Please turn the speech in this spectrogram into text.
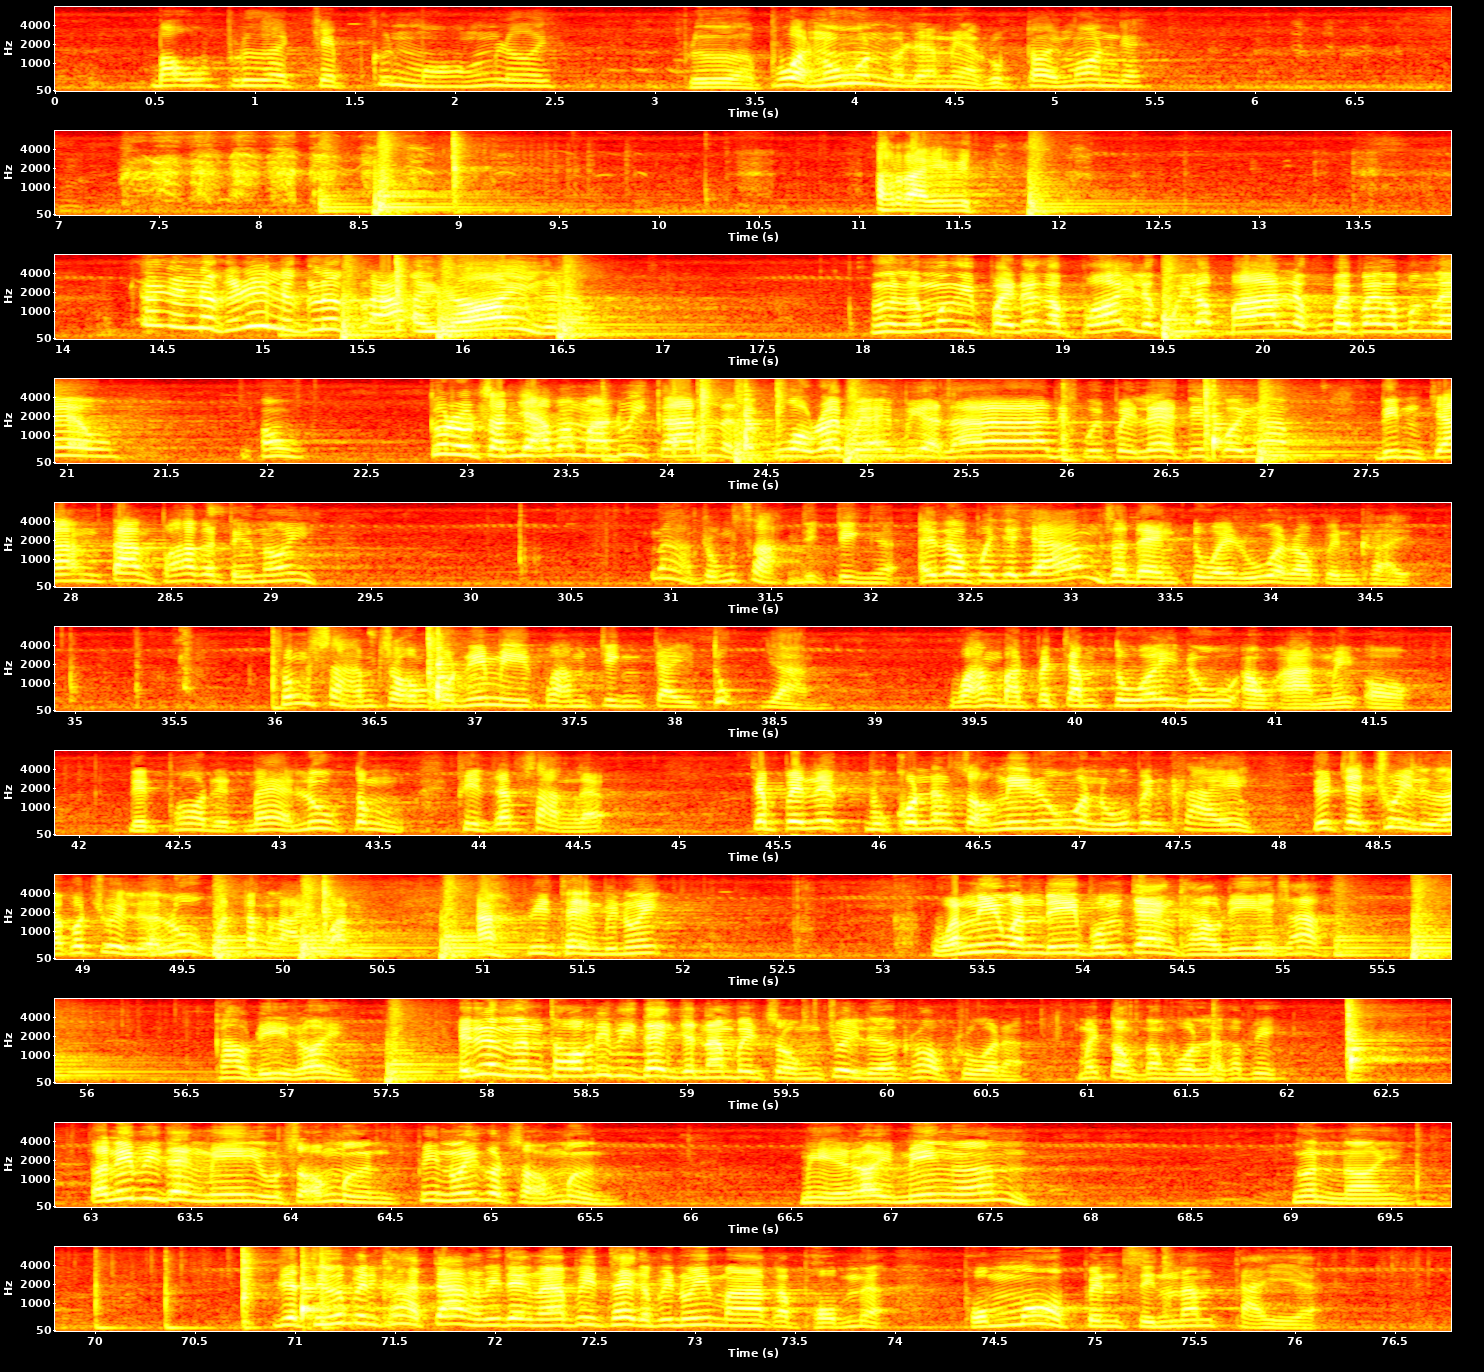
เบาเปลือเจ็บขึ้นหมองเลย เปลือพวกนู้นมาแล้วแม่กรุบต้อยม่อนแกอะไรเว้ยนั่นนึกกันได้ลึกๆละไอ้ร้อยกันแล้วเออแล้วมึงอีกไปได้กับปอยแล้วคุยรับบานแล้วกูไปไปกับมึงแล้ว เอ้าก็เราสัญญาว่ามาด้วยกันแหละแล้วกูเอาไรไปไอ้เบี้ยละที่คุยไปแลกที่คุยครับดินจางตั้งพากันเตะน้อย น่าสงสารจริงๆอะไอเราพยายามแสดงตัวให้รู้ว่าเราเป็นใครสงสารสองคนนี้มีความจริงใจทุกอย่าง วางบัตรประจำตัวให้ดูเอาอ่านไม่ออก เด็ดพ่อเด็ดแม่ ลูกต้องผิดรับสั่งแล้ว จะเป็นให้บุคคลทั้งสองนี้รู้ว่าหนูเป็นใครเดี๋ยวจะช่วยเหลือก็ช่วยเหลือลูกมันตั้งหลายวันอะพี่เท่งพี่นุ้ยวันนี้วันดีผมแจ้งข่าวดีให้ทราบข่าวดีเลย เรื่องเงินทองที่พี่เท่งจะนำไปส่งช่วยเหลือครอบครัวน่ะไม่ต้องกังวลแล้วครับพี่ ตอนนี้พี่เท่งมีอยู่สองหมื่นพี่นุ้ยก็สองหมื่นมีอะไรมีเงิน เงินหน่อยอย่าถือเป็นค่าจ้างพี่เท่งนะ พี่เท่งกับพี่นุ้ยมากับผมเนี่ย ผมมอบเป็นสินน้ำใจอะ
